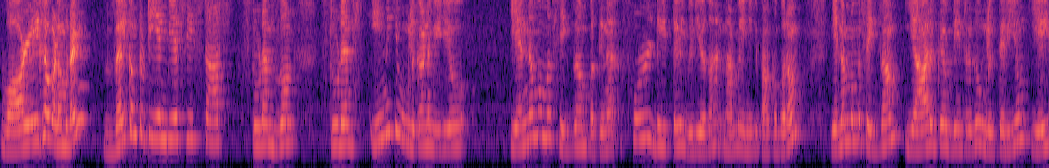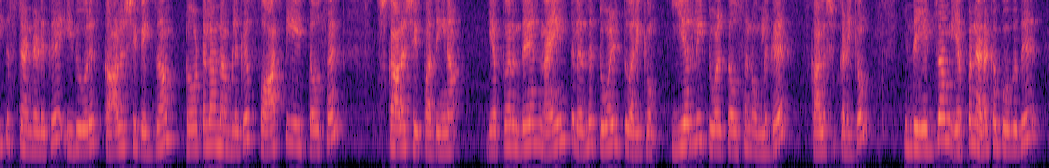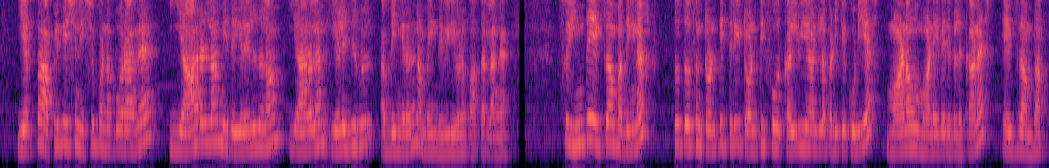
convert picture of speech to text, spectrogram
வாழ்க வளமுடன். Welcome to TNPSC stars student zone students இன்னைக்கு உங்களுக்கான வீடியோ என்எம்எம்எஸ் எக்ஸாம் பற்றின ஃபுல் டீட்டெயில் வீடியோ தான் நம்ம இன்னைக்கு பார்க்க போகிறோம் என்எம்எம்எஸ் எக்ஸாம் யாருக்கு அப்படின்றது உங்களுக்கு தெரியும். எயித்து ஸ்டாண்டர்டுக்கு இது ஒரு ஸ்காலர்ஷிப் எக்ஸாம் டோட்டலாக நம்மளுக்கு ஃபார்ட்டி எயிட் தௌசண்ட் ஸ்காலர்ஷிப் பார்த்தீங்கன்னா எப்போ இருந்து நைன்த்துலேருந்து டுவெல்த் வரைக்கும் இயர்லி டுவெல் தௌசண்ட் உங்களுக்கு ஸ்காலர்ஷிப் கிடைக்கும். இந்த எக்ஸாம் எப்போ நடக்க போகுது? எப்போ அப்ளிகேஷன் இஷ்யூ பண்ண போகிறாங்க யாரெல்லாம் இதை எழுதலாம் யாரெல்லாம் எலிஜிபிள் அப்படிங்கிறத நம்ம இந்த வீடியோவில் பார்த்துடலாங்க ஸோ இந்த எக்ஸாம் பார்த்தீங்கன்னா two thousand twenty three twenty four கல்வியாண்டில் படிக்கக்கூடிய மாணவ மாணவியர்களுக்கான எக்ஸாம் தான்.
